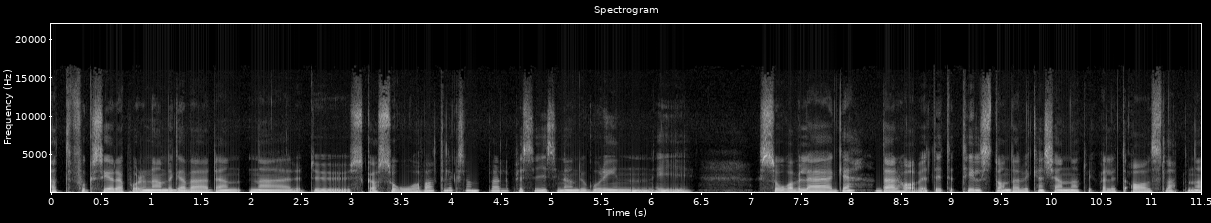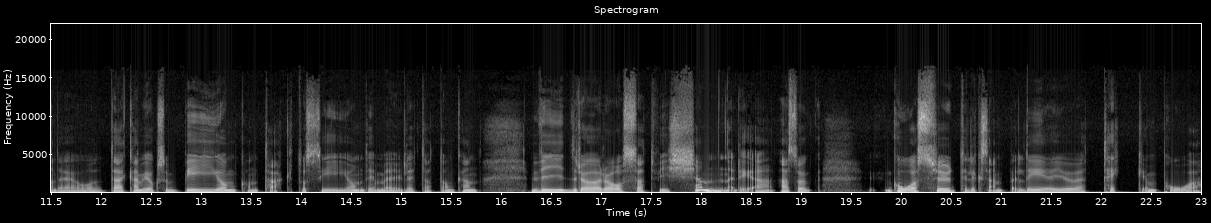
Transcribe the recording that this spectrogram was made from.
att fokusera på den andliga världen när du ska sova till exempel, precis innan du går in i sovläge. Där har vi ett litet tillstånd där vi kan känna att vi är väldigt avslappnade och där kan vi också be om kontakt och se om det är möjligt att de kan vidröra oss så att vi känner det. Alltså gåshud till exempel, det är ju ett tecken på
